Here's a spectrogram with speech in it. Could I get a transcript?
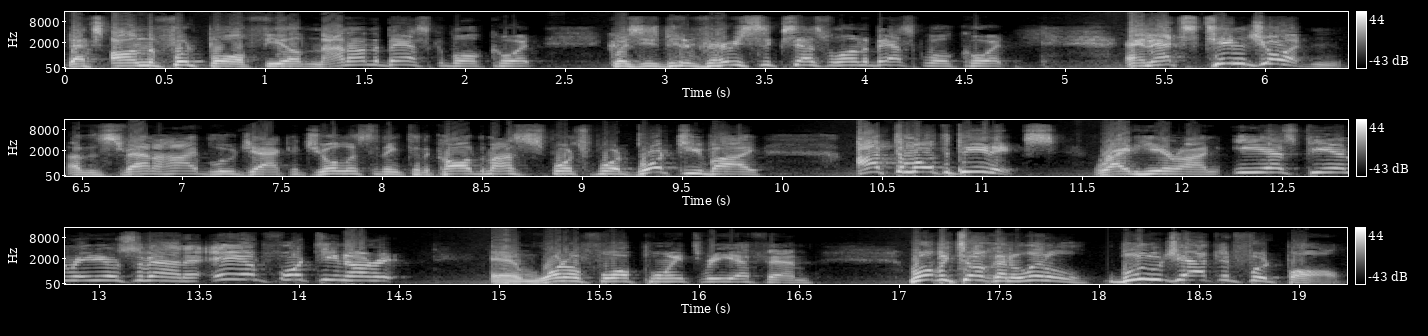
that's on the football field, not on the basketball court, because he's been very successful on the basketball court. And that's Tim Jordan of the Savannah High Blue Jackets. You're listening to the Karl DeMasi Sports Report brought to you by Optim Orthopedics, right here on ESPN Radio Savannah, AM 1400 and 104.3 FM. We'll be talking a little Blue Jacket football.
